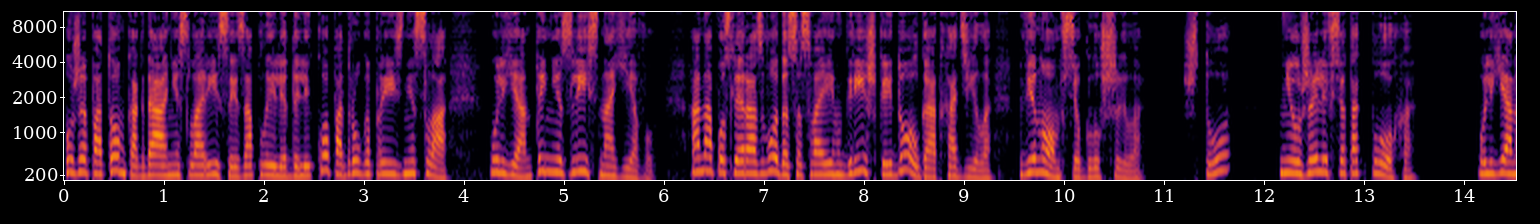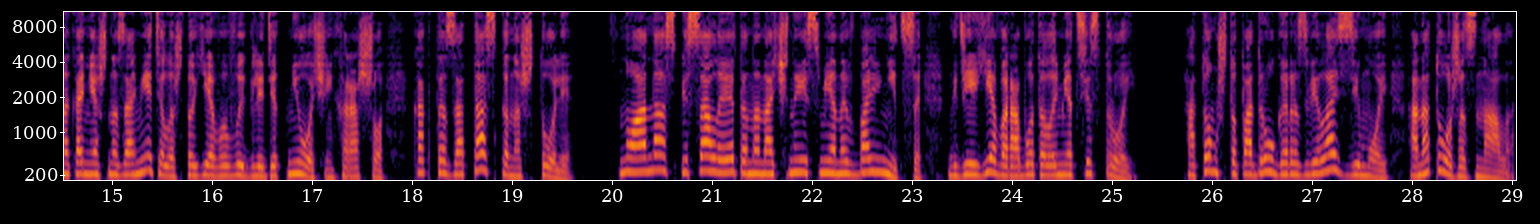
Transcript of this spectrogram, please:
Уже потом, когда они с Ларисой заплыли далеко, подруга произнесла, «Ульян, ты не злись на Еву. Она после развода со своим Гришкой долго отходила, вином все глушила». «Что? Неужели все так плохо?» Ульяна, конечно, заметила, что Ева выглядит не очень хорошо, как-то затаскана, что ли но она списала это на ночные смены в больнице, где Ева работала медсестрой. О том, что подруга развелась зимой, она тоже знала.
